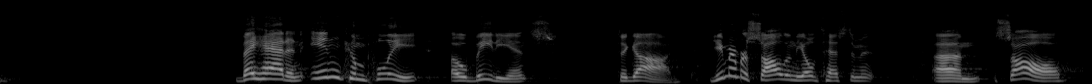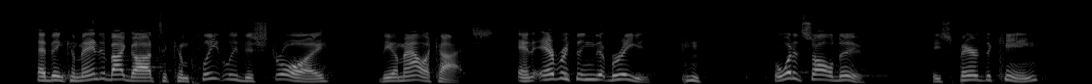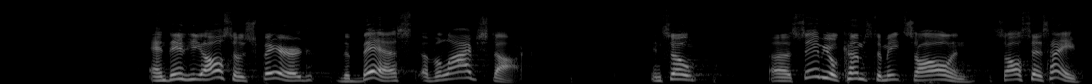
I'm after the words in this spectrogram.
they had an incomplete obedience to God. Do you remember Saul in the Old Testament? Um, Saul had been commanded by God to completely destroy the Amalekites and everything that breathed. but what did Saul do? He spared the king, and then he also spared the best of the livestock. And so uh, Samuel comes to meet Saul, and Saul says, Hey,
